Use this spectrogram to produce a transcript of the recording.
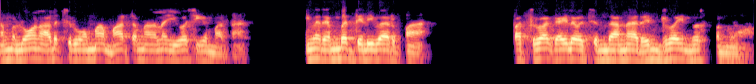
நம்ம லோன் அடைச்சிருவோமா மாட்டோமா அதெல்லாம் யோசிக்க மாட்டான். இவன் ரொம்ப தெளிவா இருப்பான். பத்து ரூபா கையில வச்சிருந்தான்னா ரெண்டு ரூபா இன்வெஸ்ட் பண்ணுவான்.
